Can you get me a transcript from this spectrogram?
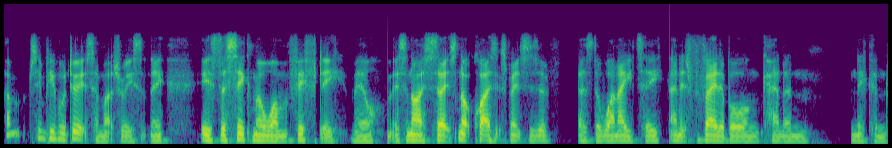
haven't seen people do it so much recently, is the Sigma 150 mil. It's nice, so it's not quite as expensive as the 180, and it's available on Canon, Nikon,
